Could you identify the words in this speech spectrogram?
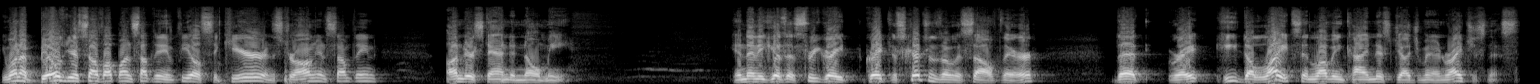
you want to build yourself up on something and feel secure and strong in something, understand and know me. And then he gives us three great, great descriptions of himself there that, right, he delights in loving kindness, judgment, and righteousness.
